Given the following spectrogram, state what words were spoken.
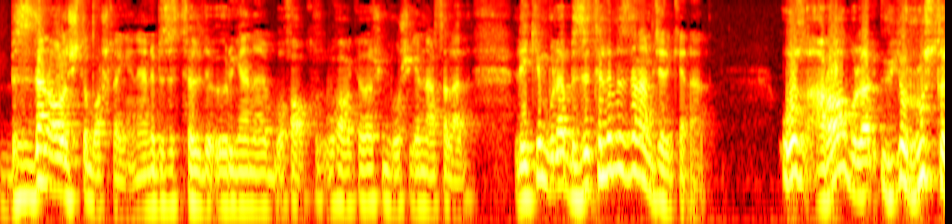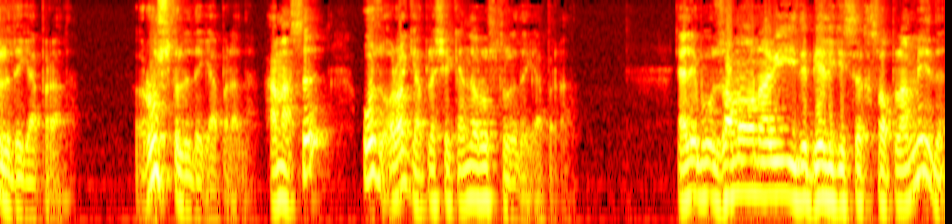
bizdan olishni boshlagan. Ya'ni bizni tilni o'rganib bu hokazo shunga o'xshagan narsalarni. Lekin bular bizni tilimizdan ham jirkanadi o'zaro bular uyda rus tilida gapiradi. Rus tilida gapiradi. Hammasi o'zaro gaplashayotganda rus tilida gapiradi. Ya'ni bu zamonaviyni belgisi hisoblanmaydi.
